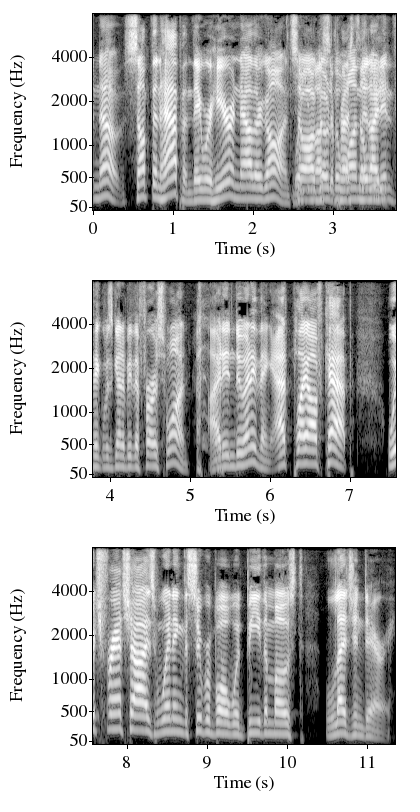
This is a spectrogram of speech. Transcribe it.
no, something happened. They were here and now they're gone. So Well, I'll go to the one that I didn't think was going to be the first one. I didn't do anything. At playoff cap, which franchise winning the Super Bowl would be the most legendary?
